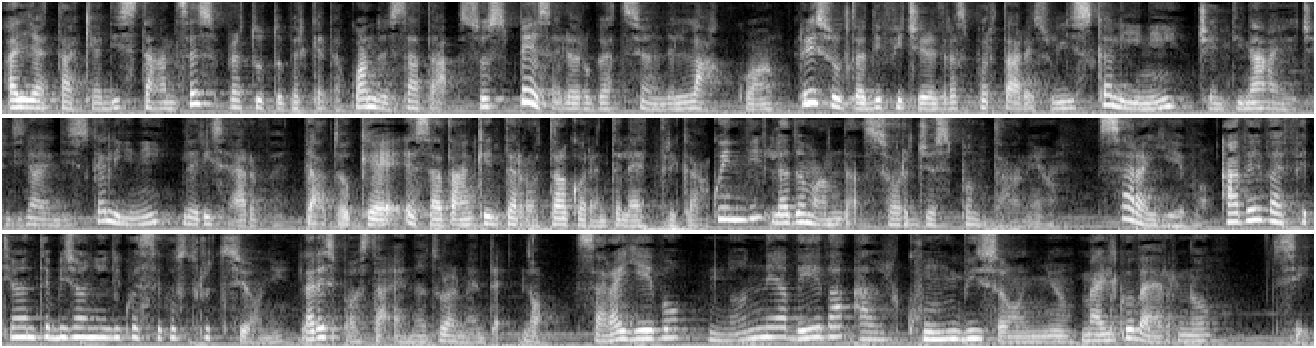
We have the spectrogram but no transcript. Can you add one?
agli attacchi a distanza e soprattutto perché da quando è stata sospesa l'erogazione dell'acqua risulta difficile trasportare sugli scalini, centinaia e centinaia di scalini, le riserve, dato che è stata anche interrotta la corrente elettrica. Quindi la domanda sorge spontanea. Sarajevo aveva effettivamente bisogno di queste costruzioni? La risposta è naturalmente no. Sarajevo non ne aveva alcun bisogno, ma il governo sì,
